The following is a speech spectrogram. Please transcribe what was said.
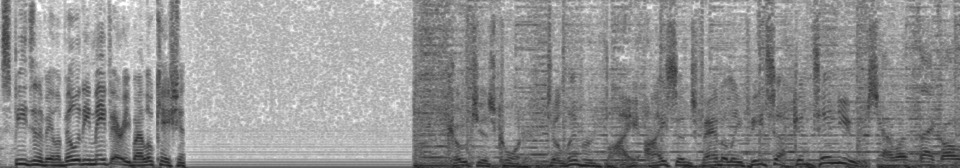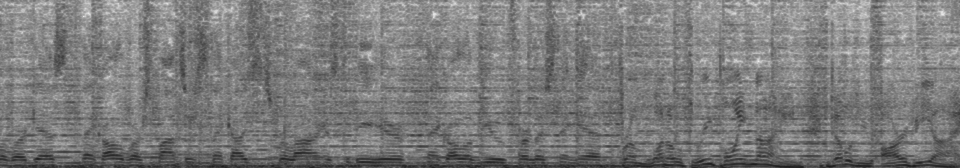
Speeds and availability may vary by location. Coach's Corner, delivered by Ison's Family Pizza, continues. I want to thank all of our guests, thank all of our sponsors, thank Ison's for allowing us to be here, thank all of you for listening in. From 103.9 WRBI.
